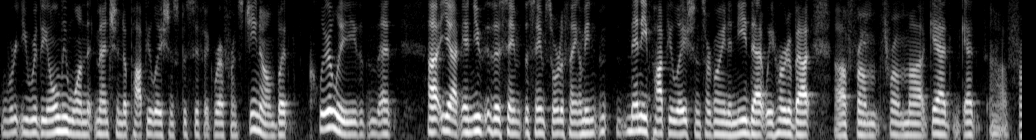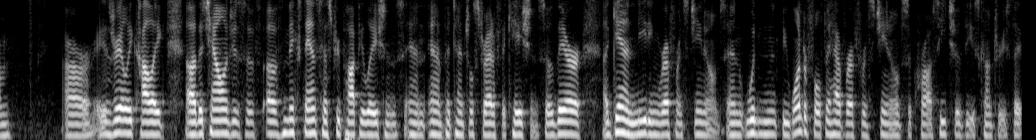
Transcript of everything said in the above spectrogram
were, you were the only one that mentioned a population-specific reference genome, but clearly that, uh, yeah, and you, the same, the same sort of thing. I mean, many populations are going to need that. We heard about uh, from from uh, Gad, Gad uh, from our Israeli colleague, uh, the challenges of, of mixed ancestry populations and, and potential stratification. So they're, again, needing reference genomes. And wouldn't it be wonderful to have reference genomes across each of these countries that,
